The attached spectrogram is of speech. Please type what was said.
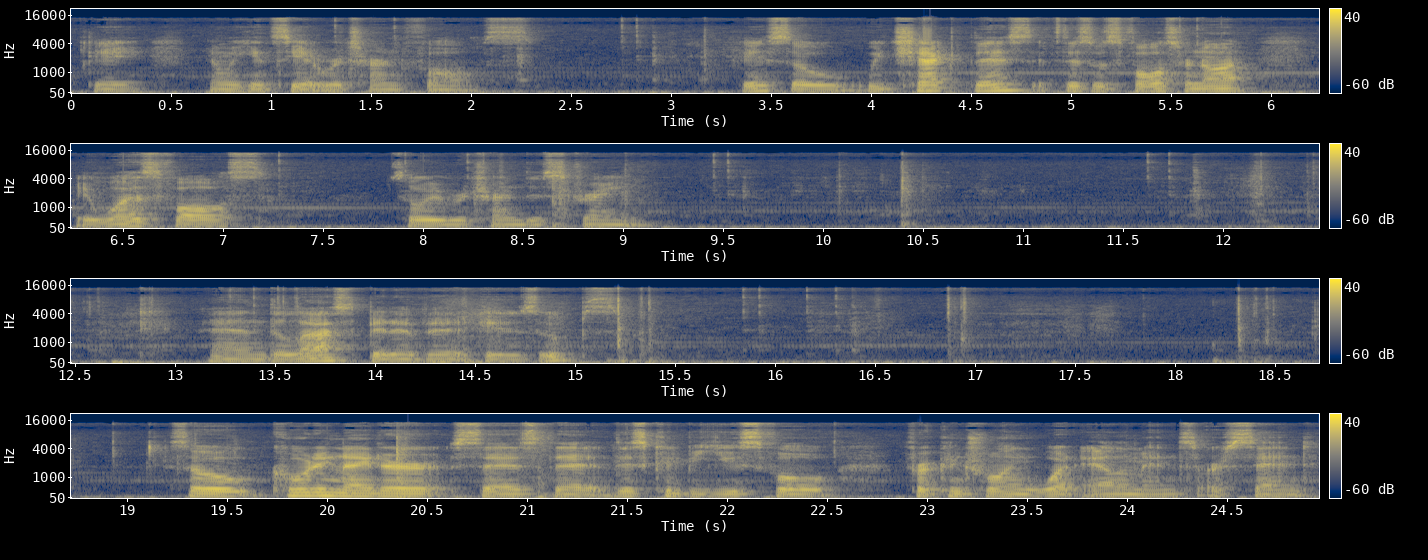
okay and we can see it return false Okay, so we checked this, if this was false or not. It was false, so we returned this string. And the last bit of it is, oops. So CodeIgniter says that this could be useful for controlling what elements are sent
